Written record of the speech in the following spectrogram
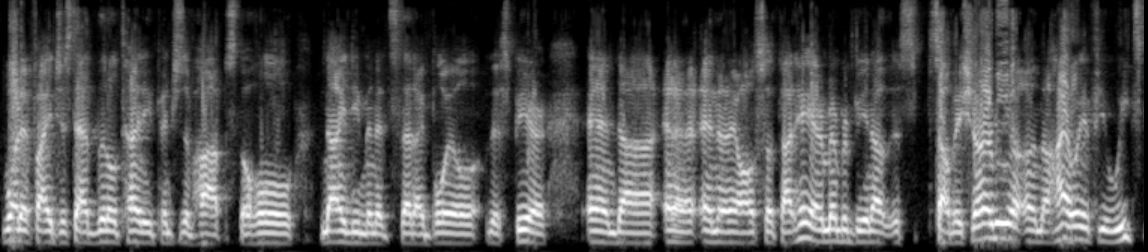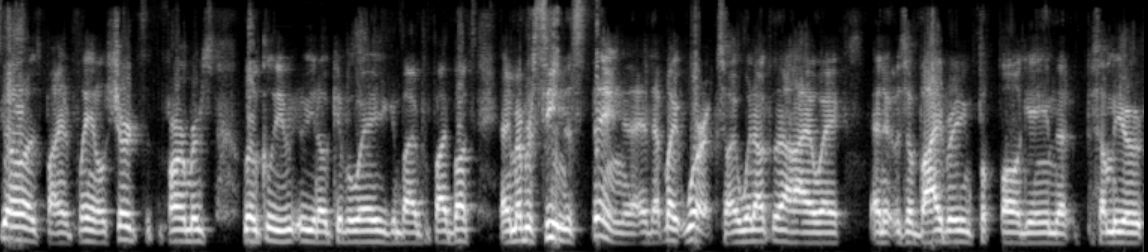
What if I just add little tiny pinches of hops the whole 90 minutes that I boil this beer? and uh, and uh, and I also thought, hey, I remember being out this Salvation Army on the highway a few weeks ago. I was buying flannel shirts that the farmers locally, you know, give away. You can buy them for five bucks. And I remember seeing this thing that, that might work. So I went out to the highway, and it was a vibrating football game that some of your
